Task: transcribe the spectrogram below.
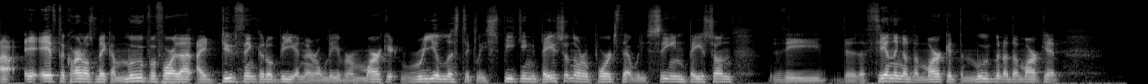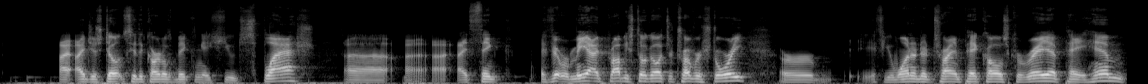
Uh, if the Cardinals make a move before that, I do think it'll be in the reliever market. Realistically speaking, based on the reports that we've seen, based on the the, the feeling of the market, the movement of the market, I, I just don't see the Cardinals making a huge splash. Uh, I, I think if it were me, I'd probably still go after Trevor Story, or if you wanted to try and pay Carlos Correa, pay him.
